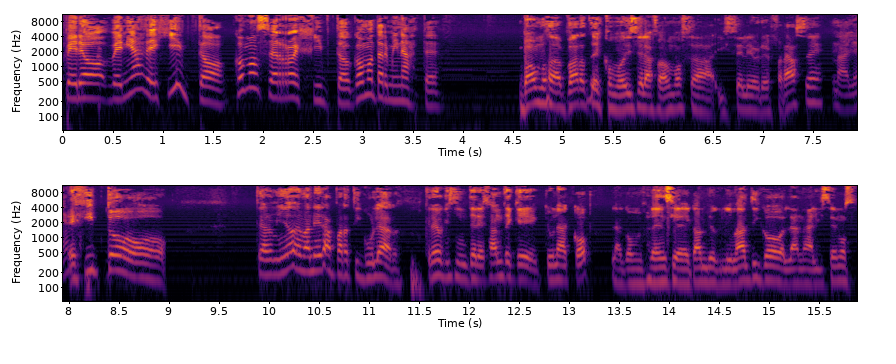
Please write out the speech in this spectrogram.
pero venías de Egipto. ¿Cómo cerró Egipto? ¿Cómo terminaste? Vamos a partes, como dice la famosa y célebre frase. Vale. Egipto terminó de manera particular. Creo que es interesante que, que una COP, la Conferencia de Cambio Climático, la analicemos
